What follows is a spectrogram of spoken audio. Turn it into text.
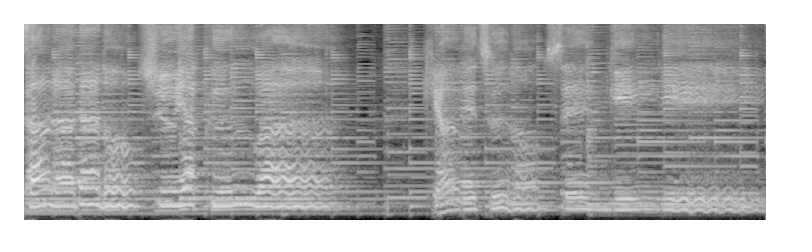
サラダの主役はキャベツの千切り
